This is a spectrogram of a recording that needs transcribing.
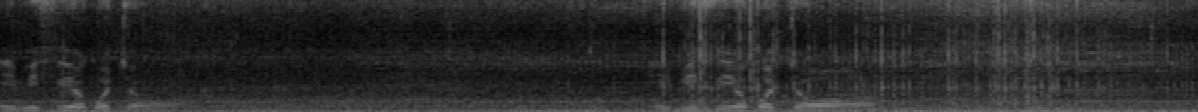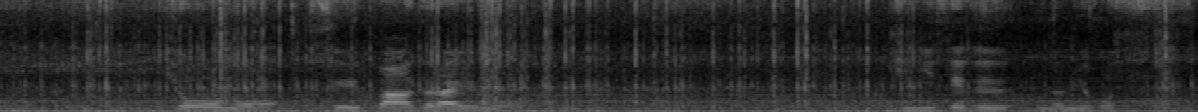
恵比寿横丁。恵比寿横丁。今日もスーパードライを気にせず飲み干す。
